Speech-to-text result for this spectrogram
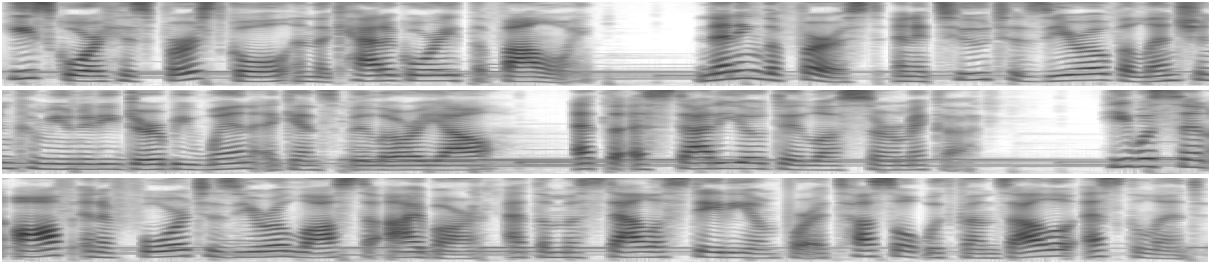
He scored his first goal in the category the following, netting the first in a 2-0 Valencian Community Derby win against Villarreal at the Estadio de la Ceramica. He was sent off in a 4-0 loss to Eibar at the Mestalla Stadium for a tussle with Gonzalo Escalante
